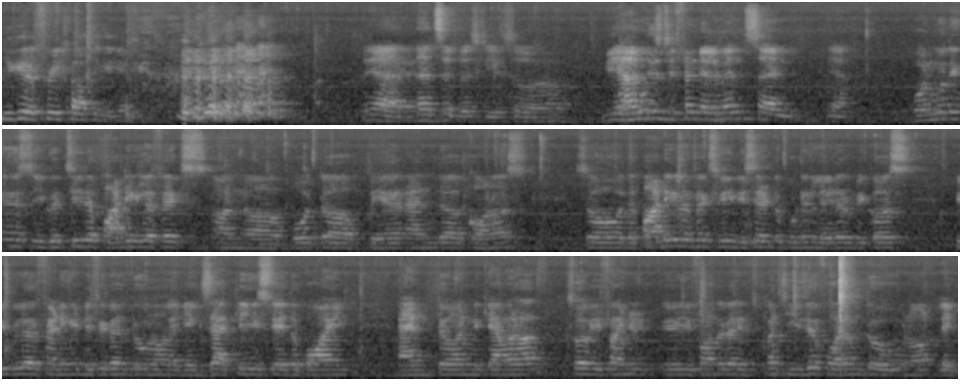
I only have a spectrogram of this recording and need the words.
you get a free copy again. Yeah, that's it basically. So we have these different elements and yeah. One more thing is you could see the particle effects on uh, both the player and the corners. So the particle effects we decided to put in later because people are finding it difficult to you know like exactly say the point and turn the camera. So we find it we found that it's much easier for them to you know like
